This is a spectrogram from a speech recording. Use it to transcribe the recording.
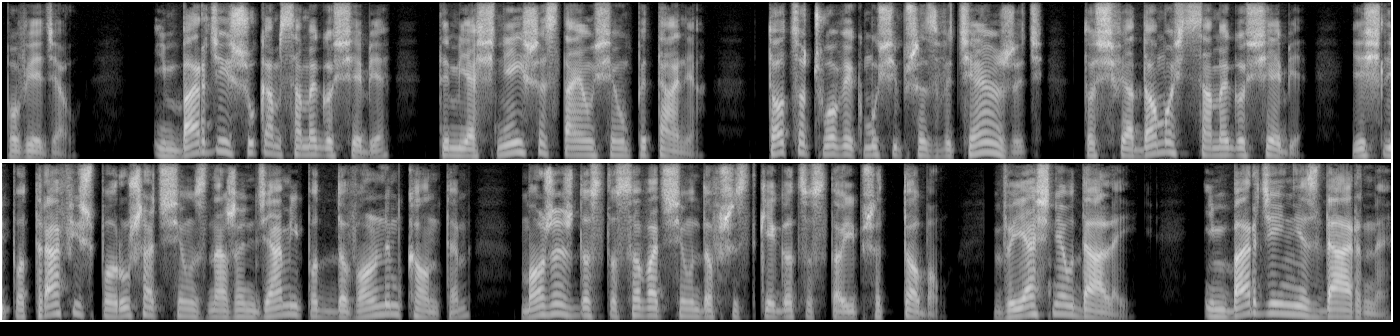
powiedział. Im bardziej szukam samego siebie, tym jaśniejsze stają się pytania. To, co człowiek musi przezwyciężyć, to świadomość samego siebie. Jeśli potrafisz poruszać się z narzędziami pod dowolnym kątem, możesz dostosować się do wszystkiego, co stoi przed tobą. Wyjaśniał dalej. Im bardziej niezdarne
